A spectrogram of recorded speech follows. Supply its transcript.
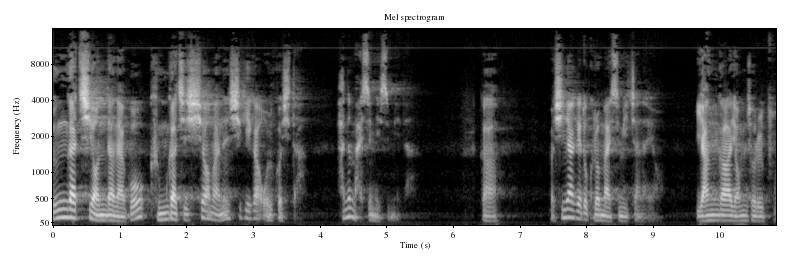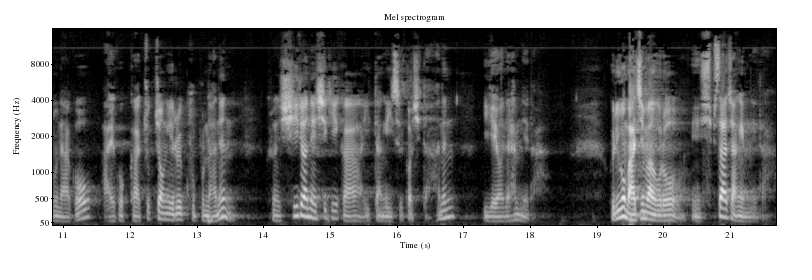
은같이 연단하고 금같이 시험하는 시기가 올 것이다. 하는 말씀이 있습니다. 그러니까 신약에도 그런 말씀이 있잖아요. 양과 염소를 구분하고 알곡과 쭉정이를 구분하는 그런 시련의 시기가 이 땅에 있을 것이다 하는 예언을 합니다. 그리고 마지막으로 14장입니다.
